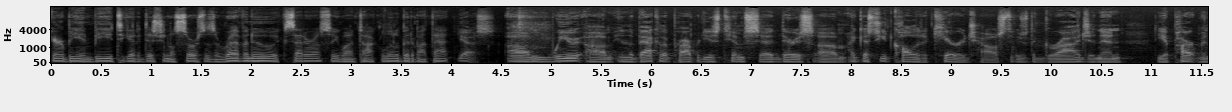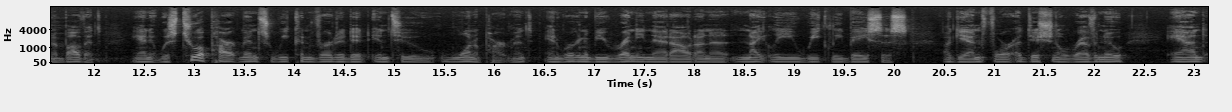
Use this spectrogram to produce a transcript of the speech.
Airbnb to get additional sources of revenue, et cetera. So you want to talk a little bit about that? Yes. Um, we um, in the back of the property, as Tim said, there's um, I guess you'd call it a carriage house. There's the garage, and then the apartment above it. And it was two apartments. We converted it into one apartment, and we're going to be renting that out on a nightly, weekly basis, again, for additional revenue and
